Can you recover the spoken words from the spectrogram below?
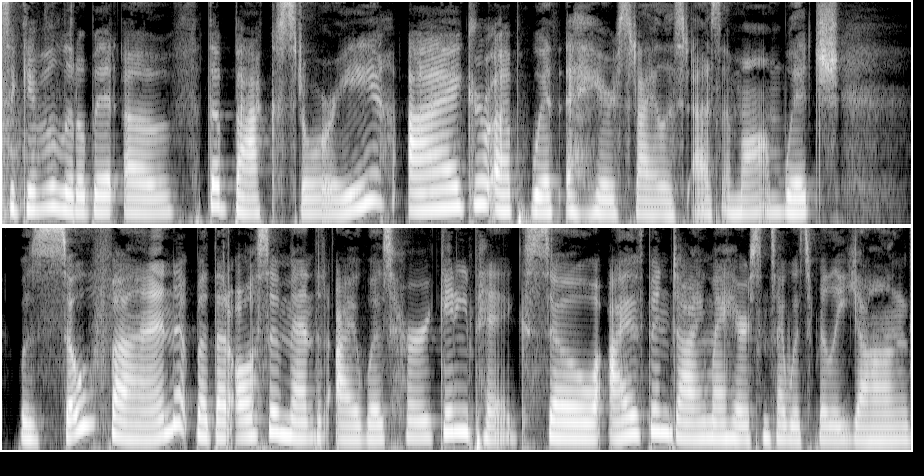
To give a little bit of the backstory, I grew up with a hairstylist as a mom, which was so fun, but that also meant that I was her guinea pig. So I've been dyeing my hair since I was really young.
